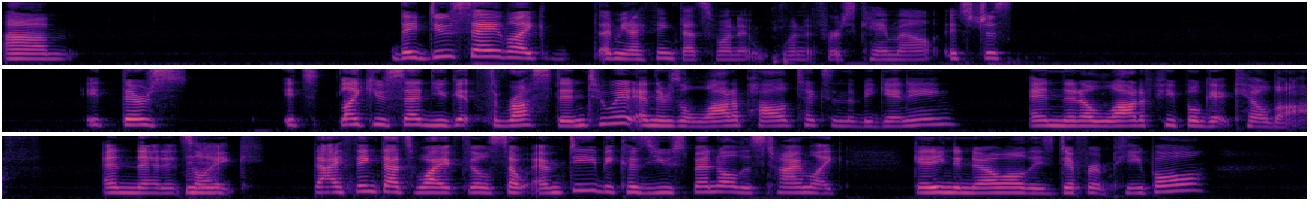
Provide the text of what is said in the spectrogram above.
Um, they do say like, I mean, I think that's when it when it first came out. It's just it there's it's like you said you get thrust into it and there's a lot of politics in the beginning and then a lot of people get killed off and then it's Mhm. like i think that's why it feels so empty because you spend all this time like getting to know all these different people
